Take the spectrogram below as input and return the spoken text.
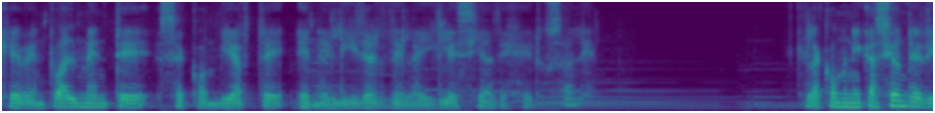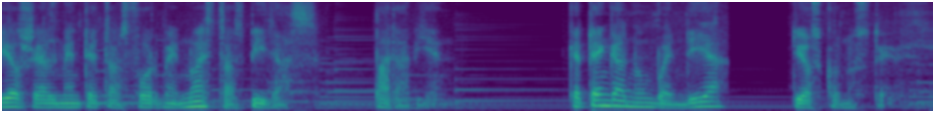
que eventualmente se convierte en el líder de la iglesia de Jerusalén. Que la comunicación de Dios realmente transforme nuestras vidas para bien. Que tengan un buen día, Dios con ustedes.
